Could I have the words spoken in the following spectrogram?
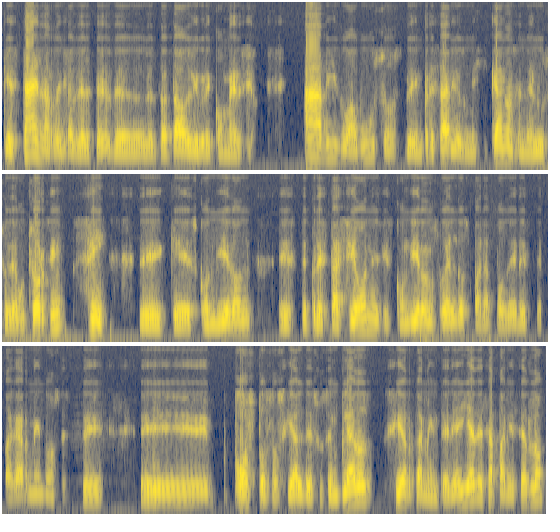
que está en las reglas del, Tratado de Libre Comercio. ¿Ha habido abusos de empresarios mexicanos en el uso de outsourcing? Sí, eh, que escondieron este, prestaciones y escondieron sueldos para poder este, pagar menos este, eh, costo social de sus empleados, ciertamente. De ahí a desaparecerlo,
